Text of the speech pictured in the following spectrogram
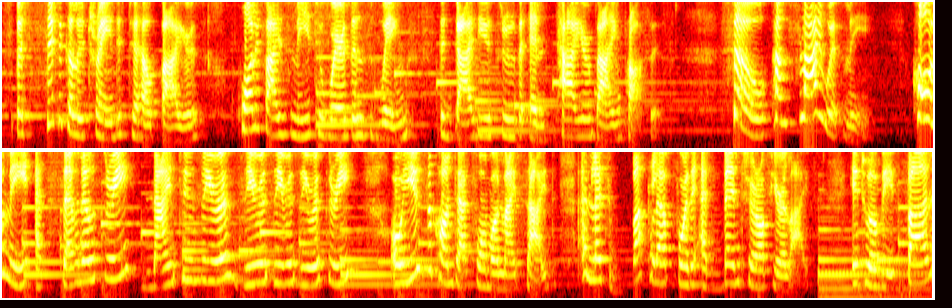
specifically trained to help buyers, qualifies me to wear those wings to guide you through the entire buying process. So come fly with me. Call me at 703-920-0003 or use the contact form on my site and let's buckle up for the adventure of your life. It will be fun,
